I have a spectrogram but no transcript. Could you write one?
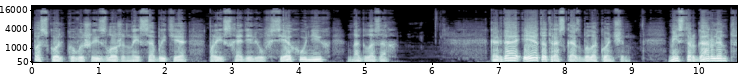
Поскольку вышеизложенные события происходили у всех у них на глазах. Когда и этот рассказ был окончен, мистер Гарленд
